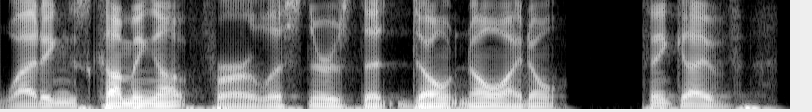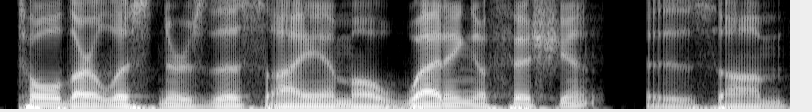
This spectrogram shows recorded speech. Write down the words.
weddings coming up for our listeners that don't know. I don't think I've told our listeners this. I am a wedding officiant. Is um,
